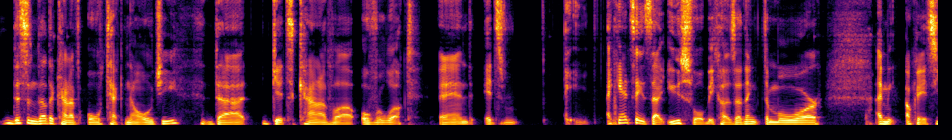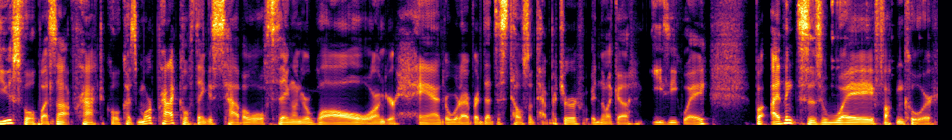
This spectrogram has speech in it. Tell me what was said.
this is another kind of old technology that gets kind of uh, overlooked and it's I can't say it's that useful because I think the more, I mean, okay, it's useful, but it's not practical because the more practical thing is to have a little thing on your wall or on your hand or whatever that just tells the temperature in like a easy way. But I think this is way fucking cooler.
